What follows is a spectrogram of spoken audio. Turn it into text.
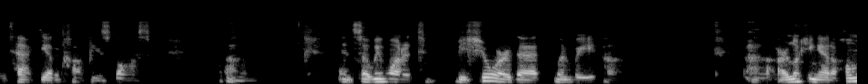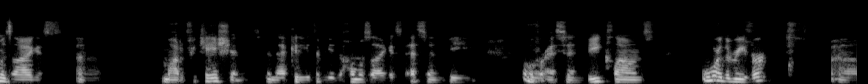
intact, the other copy is lost. Um, and so we wanted to be sure that when we uh, uh, are looking at a homozygous uh, modifications, and that could either be the homozygous SNB over SNV clones or the revert, uh,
